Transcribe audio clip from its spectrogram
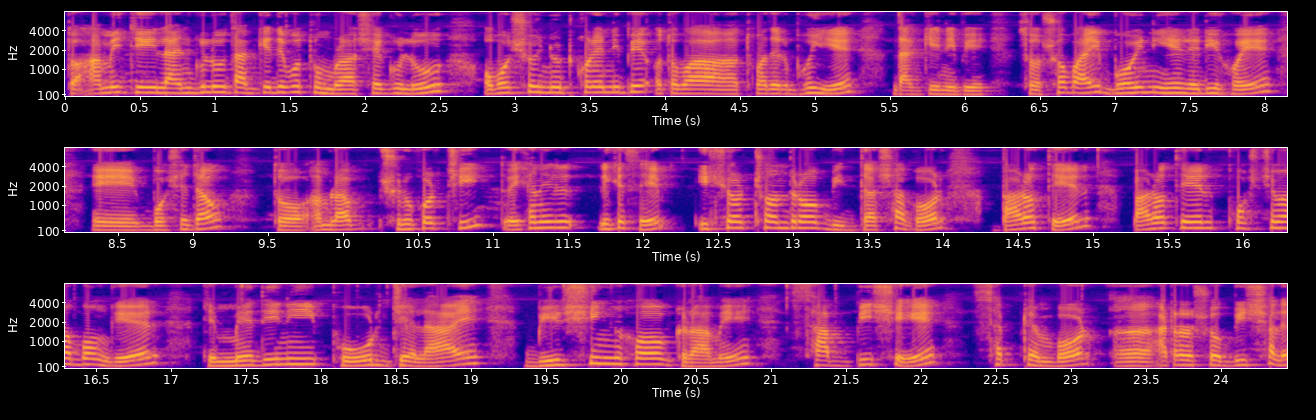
তো, আমি যেই লাইনগুলো দাগিয়ে দেব, তোমরা সেগুলো অবশ্যই নোট করে নিবে অথবা তোমাদের বইয়ে দাগিয়ে নিবে। তো সবাই বই নিয়ে রেডি হয়ে বসে যাও। তো আমরা শুরু করছি। তো এখানে লিখেছে, ঈশ্বরচন্দ্র বিদ্যাসাগর ভারতের ভারতের পশ্চিমবঙ্গের যে মেদিনীপুর জেলায় বীরসিংহ গ্রামে ছাব্বিশে সেপ্টেম্বর আঠারোশো বিশ সালে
